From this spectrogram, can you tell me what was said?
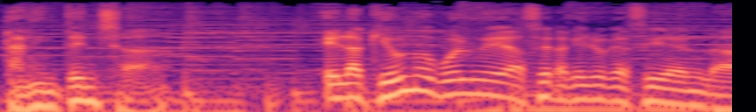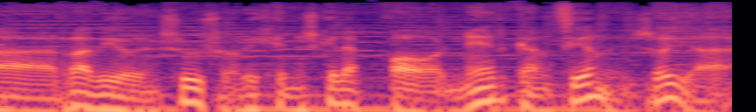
tan intensa en la que uno vuelve a hacer aquello que hacía en la radio en sus orígenes, que era poner canciones. Oiga,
